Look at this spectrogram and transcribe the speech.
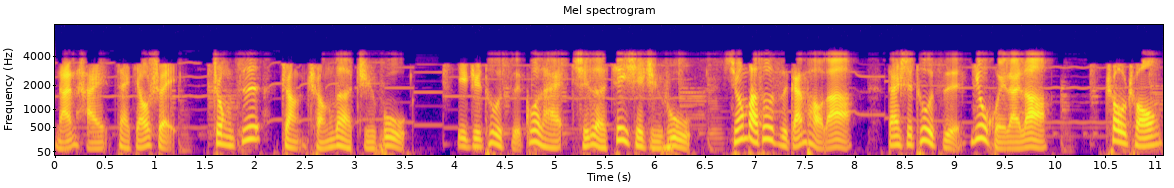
男孩在浇水，种子长成了植物。一只兔子过来吃了这些植物，熊把兔子赶跑了，但是兔子又回来了。臭虫、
